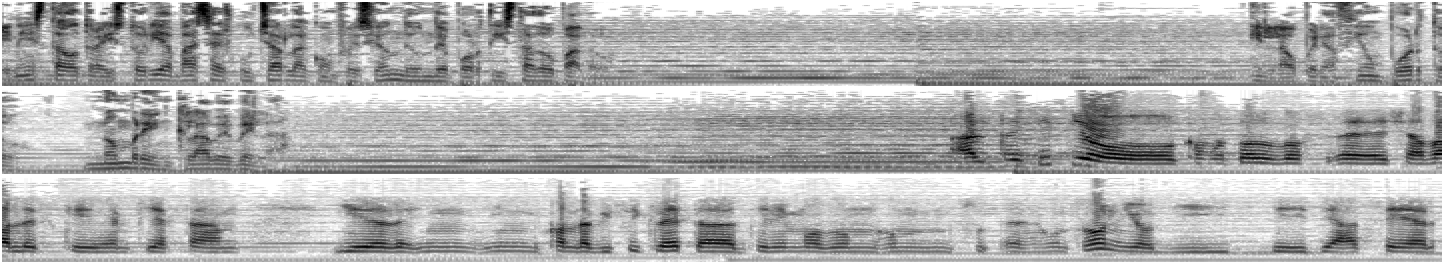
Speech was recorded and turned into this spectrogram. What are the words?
En esta otra historia vas a escuchar la confesión de un deportista dopado. En la Operación Puerto, nombre en clave Vela. Al principio, como todos los eh, chavales que empiezan ir con la bicicleta, tenemos un, eh, sueño de, hacer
